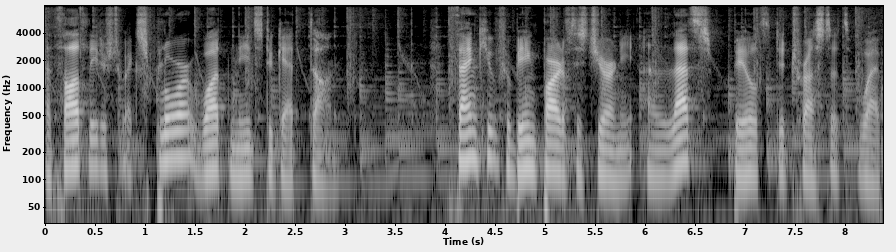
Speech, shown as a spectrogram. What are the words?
and thought leaders to explore what needs to get done. Thank you for being part of this journey, and let's build the trusted web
